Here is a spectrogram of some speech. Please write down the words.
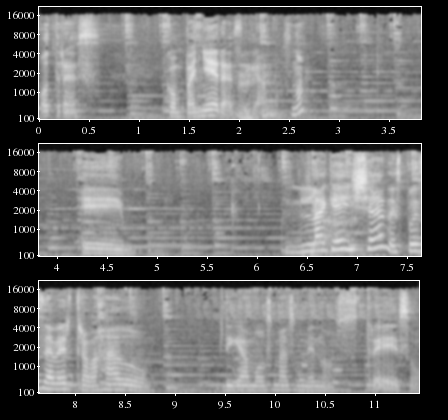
otras compañeras, digamos, ¿no? Eh, la geisha, después de haber trabajado, digamos, más o menos tres o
